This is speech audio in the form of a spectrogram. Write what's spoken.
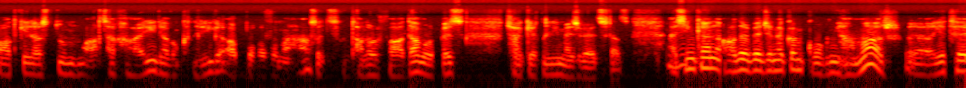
պատկերացնում Արցախահայերի իրավունքների ապահովումը, հա, ասած ընդհանուր վադա որպես ճակերտների մեջ վերցրած։ Այսինքն ադրբեջանական կողմի համար, եթե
